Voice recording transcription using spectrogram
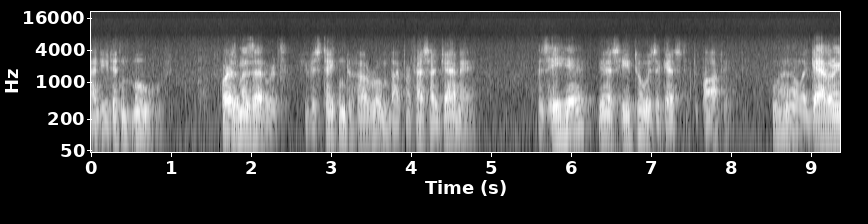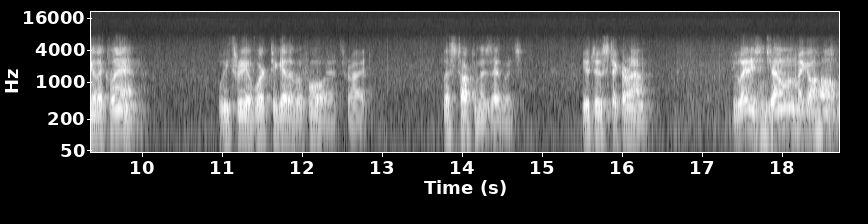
and he didn't move. Where's Miss Edwards? She was taken to her room by Professor Janney. Is he here? Yes, he too is a guest at the party. Well, the gathering of the clan. We three have worked together before. That's right. Let's talk to Miss Edwards. You two stick around. You ladies and gentlemen may go home.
